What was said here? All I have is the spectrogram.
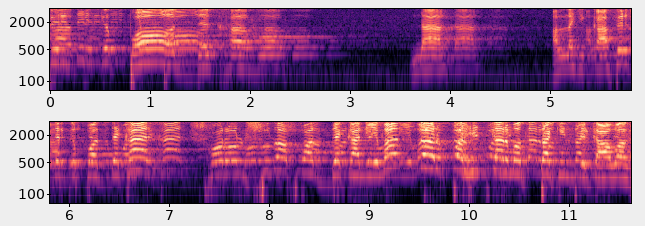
কাফিরদেরকে পথ দেখাবো না, আল্লাহ কি কাফেরদেরকে পথ দেখান সরল, সুদা পথ দেখান, ইমানদার আওয়াজ?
